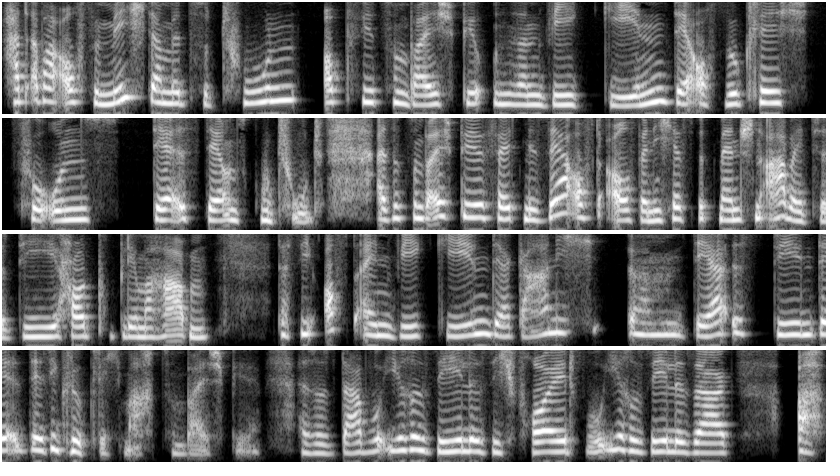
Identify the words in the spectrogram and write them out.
hat aber auch für mich damit zu tun, ob wir zum Beispiel unseren Weg gehen, der auch wirklich für uns der ist, der uns gut tut. Also zum Beispiel fällt mir sehr oft auf, wenn ich jetzt mit Menschen arbeite, die Hautprobleme haben, dass sie oft einen Weg gehen, der gar nicht ähm, der ist, den, der, der sie glücklich macht, zum Beispiel. Also da, wo ihre Seele sich freut, wo ihre Seele sagt, Ach,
